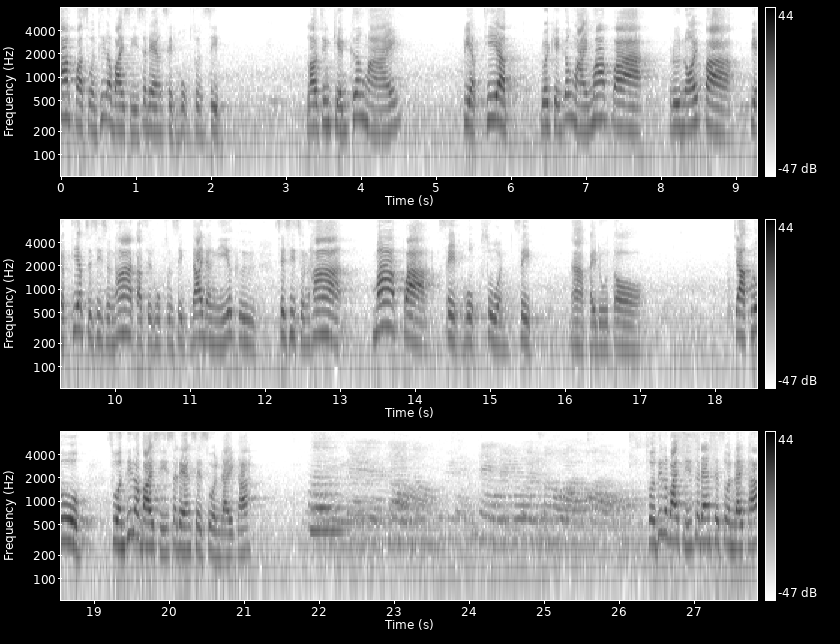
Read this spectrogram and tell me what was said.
มากกว่าส่วนที่ระบายสีแสดงเศษ6ส่วน10 เราจึงเขียนเครื่องหมาย เปรียบเทียบโดยเขียนเครื่องหมายมากกว่าหรือน้อยกว่าเปรียบเทียบเศษ4ส่วน5กับเศษ6ส่วน10 ได้ดังนี้ก็คือเศษ4ส่วน5มากกว่าเศษ6ส่วน10อ่าไปดูต่อ จากรูปส่วนที่ระบายสีแสดงเศษส่วนใดคะส่วนที่ระบายสีแสดงเศษส่วนใดคะ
